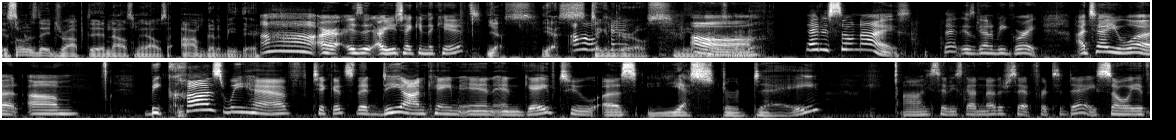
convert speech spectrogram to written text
As soon as they dropped the announcement, I was like, I'm going to be there. Ah, are, is it? Are you taking the kids? yes, yes. Oh, Taking okay. the girls. Me and the girls Oh, go. that is so nice. That is going to be great. I tell you what, um, because we have tickets that Dion came in and gave to us yesterday. Uh, he said he's got another set for today. So if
